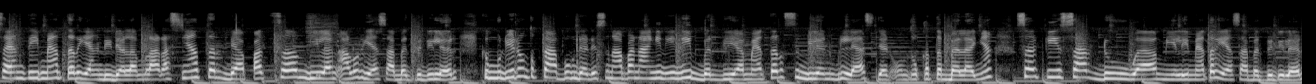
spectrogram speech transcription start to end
cm yang di dalam larasnya terdapat 9 alur ya sahabat bediler Kemudian untuk tabung dari senapan angin ini berdiameter 19 dan untuk ketebalannya sekisar 2 mm ya sahabat bediler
